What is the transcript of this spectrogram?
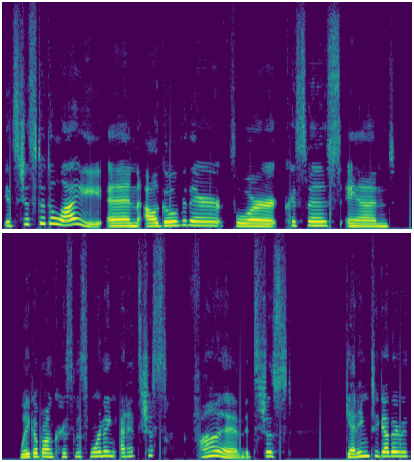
It's just a delight. And I'll go over there for Christmas and wake up on Christmas morning, and it's just like fun. It's just getting together with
